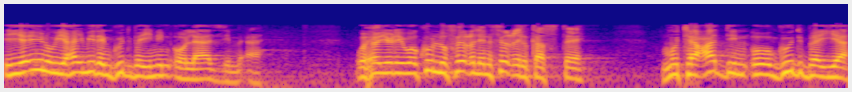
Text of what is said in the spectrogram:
iyo inuu yahay midaan gudbaynin oo laazim ah. Wuxuu yidhi wa kullu ficlin ficil kaste mutacadin oo gudbaya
